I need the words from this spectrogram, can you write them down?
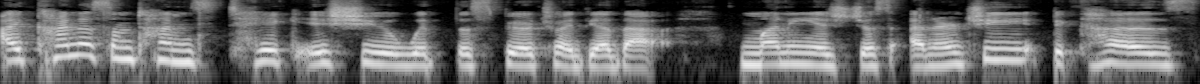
i kind of sometimes take issue with the spiritual idea that money is just energy because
